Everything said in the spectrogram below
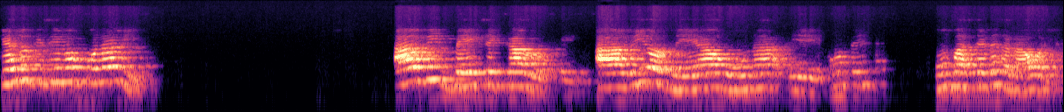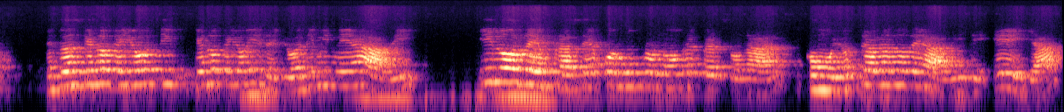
¿Qué es lo que hicimos con Abby? Abby carrot cake. Abby hornea una, eh, ¿cómo se dice? Un pastel de zanahoria. Entonces, ¿qué es lo que yo, qué es lo que yo hice? Yo eliminé a Abby y lo reemplacé por un pronombre personal. Como yo estoy hablando de Abby, de ella,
